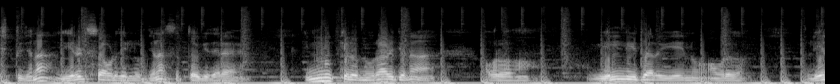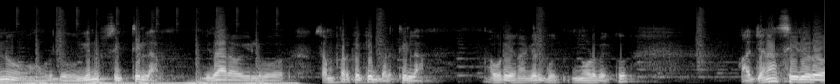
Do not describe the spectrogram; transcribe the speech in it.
ಎಷ್ಟು ಜನ? ಎರಡು ಸಾವಿರದ ಇನ್ನೂರು ಜನ ಸತ್ತೋಗಿದ್ದಾರೆ. ಇನ್ನೂ ಕೆಲವು ನೂರಾರು ಜನ ಅವರು ಎಲ್ಲಿದ್ದಾರೆ, ಏನು, ಅವರು, ಏನು, ಅವ್ರದ್ದು ಏನು ಸಿಗ್ತಿಲ್ಲ, ಇದಾರೋ ಇಲ್ವೋ, ಸಂಪರ್ಕಕ್ಕೆ ಬರ್ತಿಲ್ಲ. ಅವರು ಏನಾಗಿರೋ ಗೊತ್ತು ನೋಡಬೇಕು. ಆ ಜನ ಸೇರಿರೋ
